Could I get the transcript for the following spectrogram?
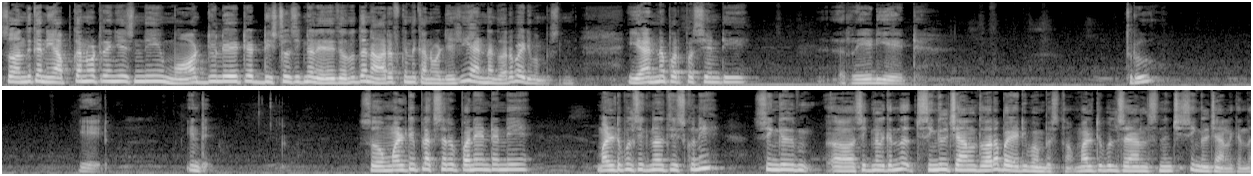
సో అందుకని అప్ కన్వర్టర్ ఏం చేసింది? మాడ్యులేటెడ్ డిజిటల్ సిగ్నల్ ఏదైతే ఉందో దాన్ని ఆర్ఎఫ్ కింద కన్వర్ట్ చేసి యాంటనా ద్వారా బయట పంపిస్తుంది. ఈ యాంటనా పర్పస్ ఏంటి? రేడియేట్ త్రూ ఎయిర్ ఇంతే. సో మల్టీప్లెక్సర్ పని ఏంటండి? మల్టిపుల్ సిగ్నల్ తీసుకుని సింగిల్ సిగ్నల్ కింద సింగిల్ ఛానల్ ద్వారా బయటికి పంపిస్తాం. మల్టిపుల్ ఛానల్స్ నుంచి సింగిల్ ఛానల్ కింద.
